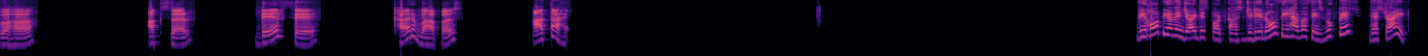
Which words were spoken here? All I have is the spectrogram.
वह अक्सर देर से घर वापस आता है We hope you have enjoyed this podcast. Did you know we have a Facebook page? That's right.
